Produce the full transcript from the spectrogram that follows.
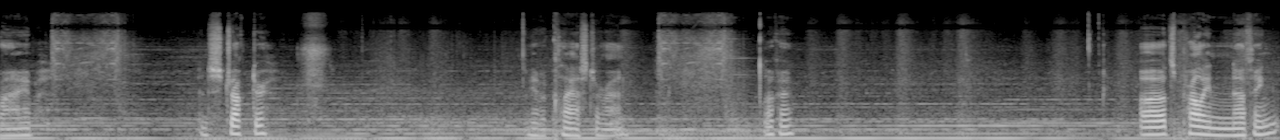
Scribe. Instructor. We have a class to run. Okay. Uh, it's probably nothing.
